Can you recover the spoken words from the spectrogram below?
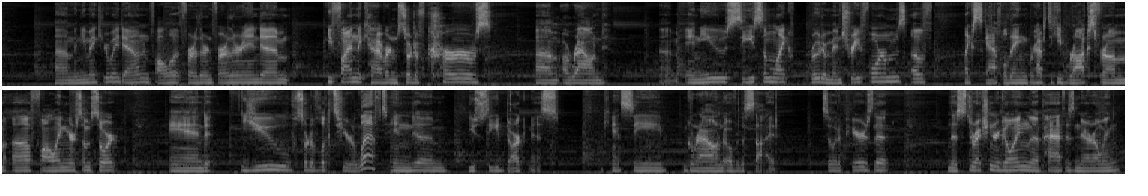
Um, and you make your way down and follow it further and further, and um, you find the cavern sort of curves um, around, um, and you see some like rudimentary forms of like scaffolding, perhaps to keep rocks from uh, falling or some sort. And you sort of look to your left and um, you see darkness. You can't see ground over the side. So it appears that this direction you're going, the path is narrowing.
